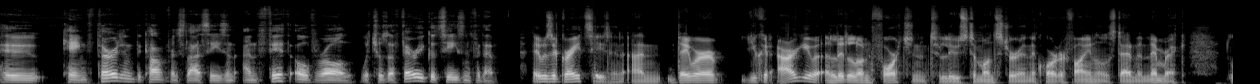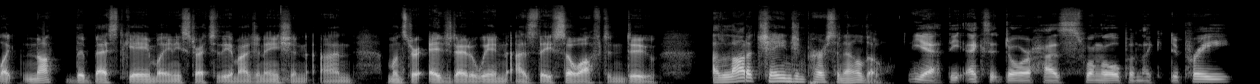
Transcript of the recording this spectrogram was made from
who came third in the conference last season and fifth overall, which was a very good season for them. It was a great season, and they were, you could argue, a little unfortunate to lose to Munster in the quarterfinals down in Limerick. Like, not the best game by any stretch of the imagination, and Munster edged out a win as they so often do. A lot of change in personnel, though. Yeah, the exit door has swung open like du Preez,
